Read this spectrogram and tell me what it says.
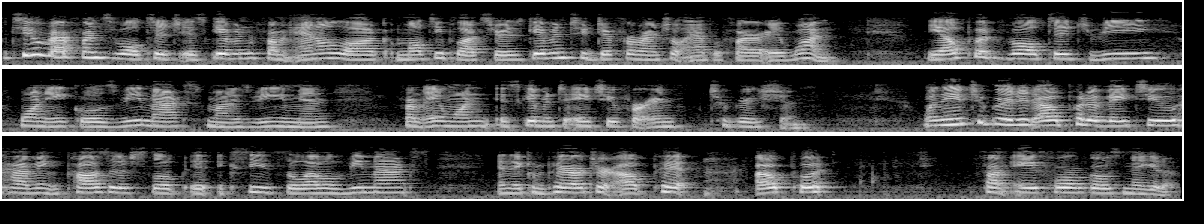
The two reference voltage is given from analog multiplexer is given to differential amplifier A1. The output voltage V1 equals Vmax minus Vmin from A1 is given to A2 for integration. When the integrated output of A2 having positive slope exceeds the level Vmax and the comparator output, output from A4 goes negative.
